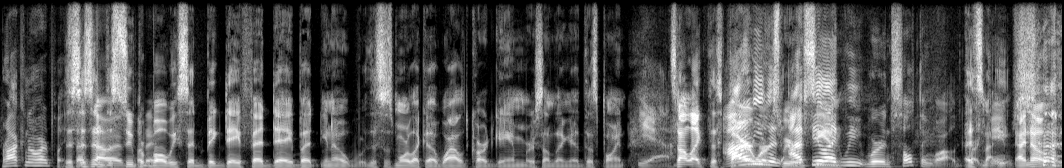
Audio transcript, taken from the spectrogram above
rock and a hard place. This That's isn't the I'd Super. Bowl. We said big day, Fed day, but you know this is more like a wild card game or something at this point. Yeah. it's not like the fireworks even, we were I feel seeing. like we were insulting wild card it's not. games. I know it's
